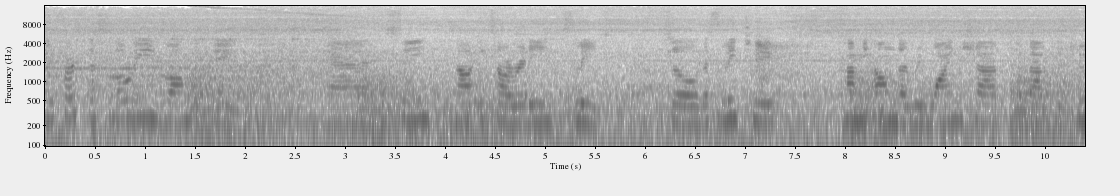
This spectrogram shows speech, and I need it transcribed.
we first slowly run the tape and see now it's already slit. So the slit tape coming on the rewind shaft about the two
